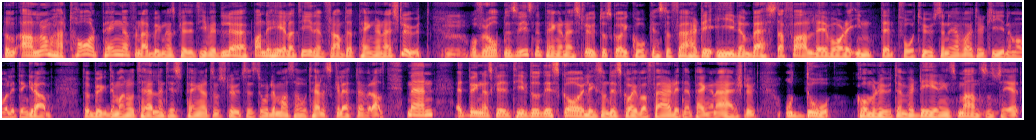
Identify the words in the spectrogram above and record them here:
De, alla de här tar pengar från det här byggnadskreditivet löpande hela tiden fram till att pengarna är slut. Och förhoppningsvis när pengarna är slut, då ska ju kåken stå färdig i de bästa fall. Det var det inte 2000 när jag var i Turkiet när man var liten grabb. Då byggde man hotellen tills pengarna tog slut. Sen stod det en massa hotellskelett överallt. Men ett byggnadskreditiv, då, det, ska ju liksom, det ska ju vara färdigt när pengarna är slut. Och då kommer det ut en värderingsman som säger att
